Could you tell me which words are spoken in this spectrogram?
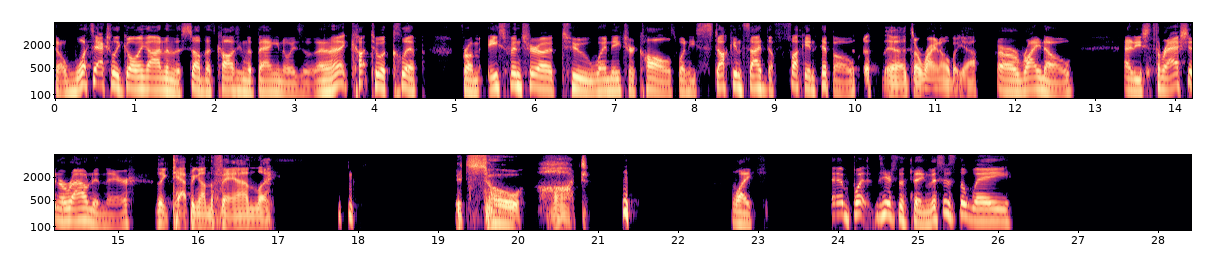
you know, what's actually going on in the sub that's causing the banging noises. And then it cut to a clip from Ace Ventura 2 When Nature Calls when he's stuck inside the fucking hippo yeah, it's a rhino, but yeah. or a rhino and he's thrashing around in there. like tapping on the fan like it's so hot Like, eh, but here's the thing this is the way.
